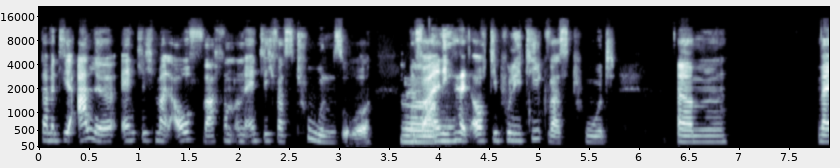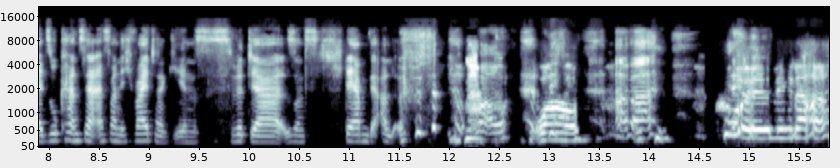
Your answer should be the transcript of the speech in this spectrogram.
damit wir alle endlich mal aufwachen und endlich was tun, so. Ja. Und vor allen Dingen halt auch die Politik was tut. Ähm, weil so kann es ja einfach nicht weitergehen. Es wird ja, sonst sterben wir alle. wow. Wow. Aber. Cool, Lena.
